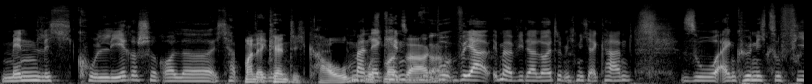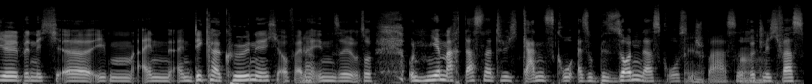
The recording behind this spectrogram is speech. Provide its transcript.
männlich cholerische Rolle. Ich man den, erkennt dich kaum, man muss erkennt, man sagen. Wo, ja, immer wieder Leute mich nicht erkannt. So ein König zu viel bin ich äh, eben ein, ein dicker König auf einer ja. Insel und so. Und mir macht das natürlich ganz groß, also besonders großen ja. Spaß, ne? wirklich was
